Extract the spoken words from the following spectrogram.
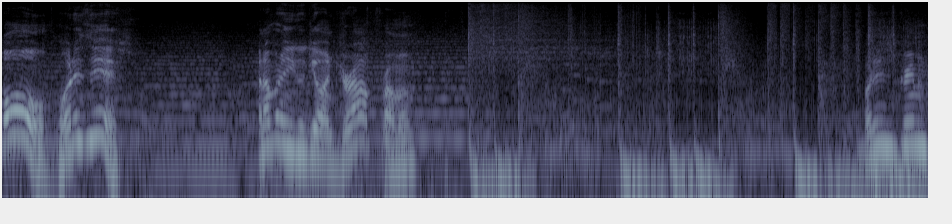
Oh, what is this? I'm not gonna you could get one drop from him. What is Grim?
